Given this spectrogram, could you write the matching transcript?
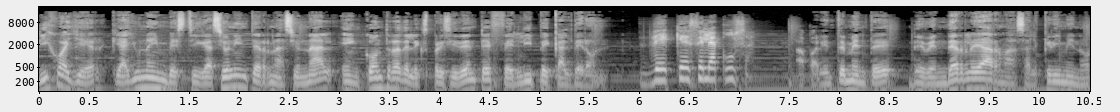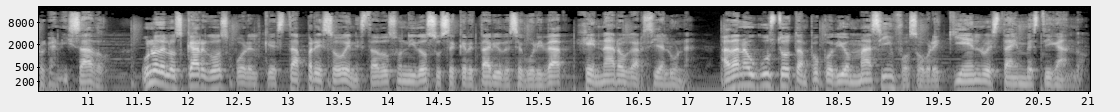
dijo ayer que hay una investigación internacional en contra del expresidente Felipe Calderón. ¿De qué se le acusa? Aparentemente de venderle armas al crimen organizado. Uno de los cargos por el que está preso en Estados Unidos su secretario de Seguridad, Genaro García Luna. Adán Augusto tampoco dio más info sobre quién lo está investigando.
